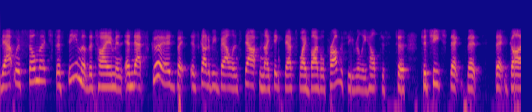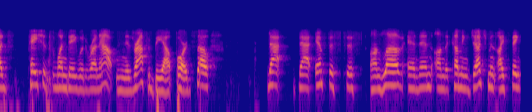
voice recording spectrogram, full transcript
that was so much the theme of the time and, and that's good but it's got to be balanced out and i think that's why bible prophecy really helped us to to teach that that that god's patience one day would run out and his wrath would be outpoured. So that that emphasis on love and then on the coming judgment i think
